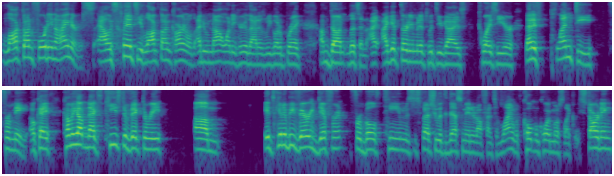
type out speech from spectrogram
locked on 49ers, Alex Clancy, locked on Cardinals. I do not want to hear that as we go to break. I'm done. Listen, I, I get 30 minutes with you guys twice a year. That is plenty for me. Okay. Coming up next, keys to victory. Um, it's going to be very different for both teams, especially with the decimated offensive line, with Colt McCoy most likely starting,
